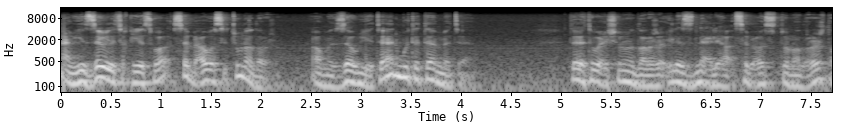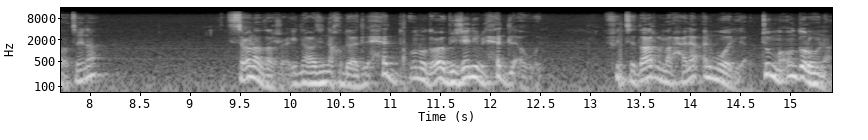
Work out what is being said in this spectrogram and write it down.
نعم هي الزاوية التي قياسها 67 درجة هما الزاويتان متتامتان. 23 درجة إلى زدنا عليها 67 درجة تعطينا 90 درجة. إذا غادي ناخذ هذا الحد ونوضعوه بجانب الحد الأول في انتظار المرحلة الموالية. ثم انظر هنا.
